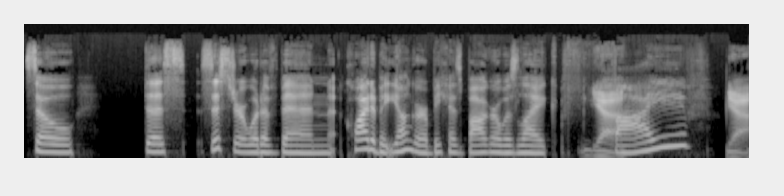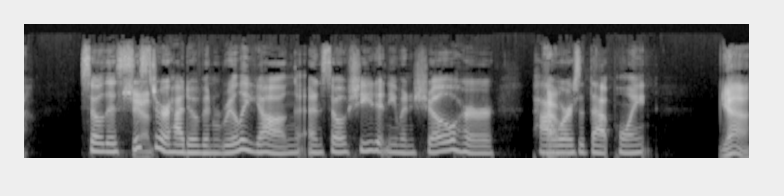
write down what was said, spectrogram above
So this sister would have been quite a bit younger because Baghra was like yeah. five. Yeah. So this She sister had to have been really young. And so if she didn't even show her Power. powers at that point, Yeah.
